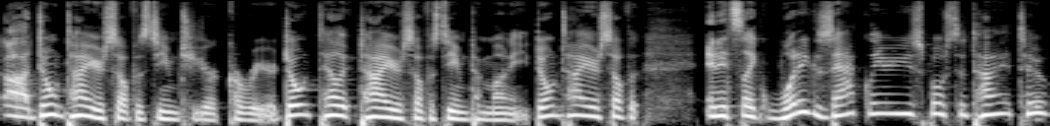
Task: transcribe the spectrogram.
Uh, don't tie your self esteem to your career. Don't tell, tie your self esteem to money. Don't tie yourself. And it's like, what exactly are you supposed to tie it to?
